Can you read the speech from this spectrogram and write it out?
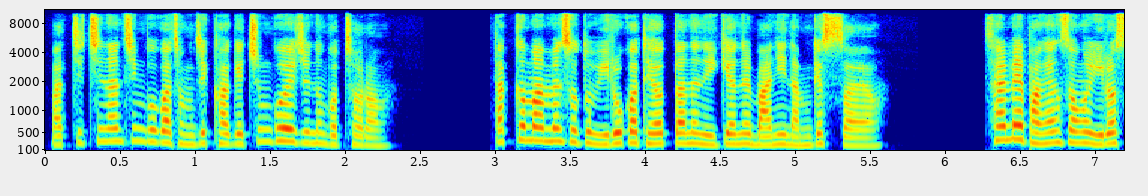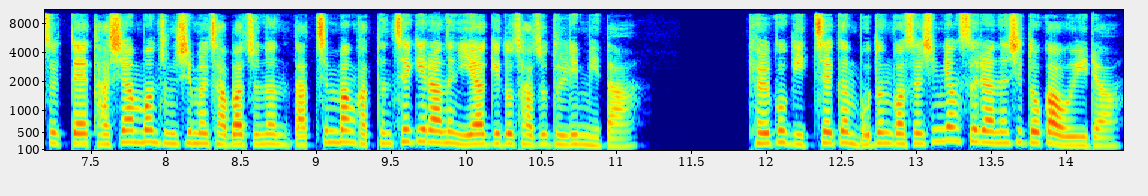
마치 친한 친구가 정직하게 충고해주는 것처럼 따끔하면서도 위로가 되었다는 의견을 많이 남겼어요. 삶의 방향성을 잃었을 때 다시 한번 중심을 잡아주는 나침반 같은 책이라는 이야기도 자주 들립니다. 결국 이 책은 모든 것을 신경 쓰려는 시도가 오히려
